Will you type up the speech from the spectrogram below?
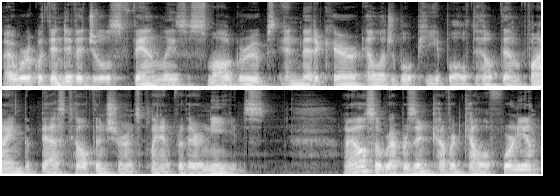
I work with individuals, families, small groups, and Medicare eligible people to help them find the best health insurance plan for their needs. I also represent Covered California,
